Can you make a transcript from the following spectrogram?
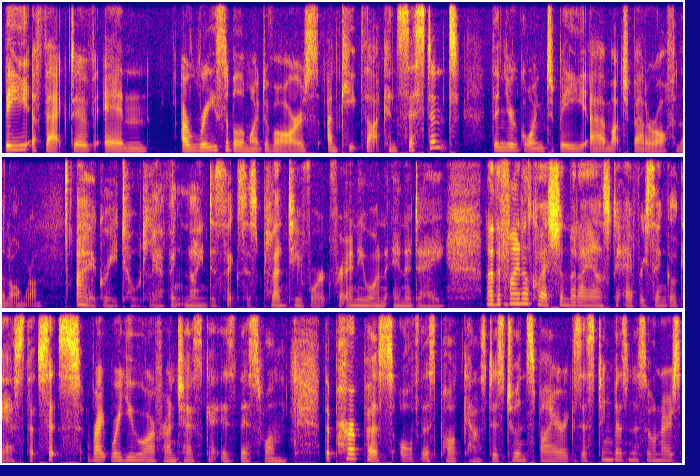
be effective in a reasonable amount of hours and keep that consistent, then you're going to be uh, much better off in the long run. I agree totally. I think nine to six is plenty of work for anyone in a day. Now, the final question that I ask to every single guest that sits right where you are, Francesca, is this one. The purpose of this podcast is to inspire existing business owners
